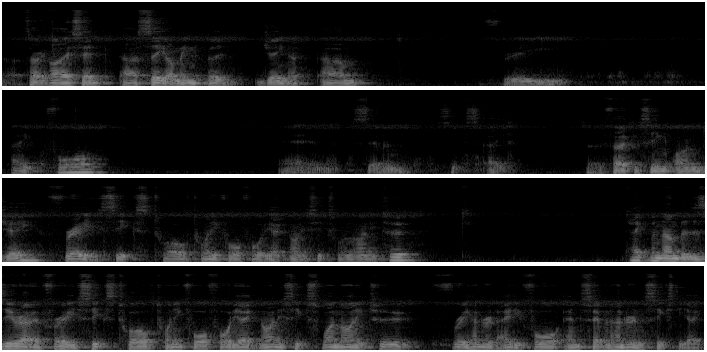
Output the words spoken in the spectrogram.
uh, sorry, like I said uh, C, I mean the G Um, 3, eight, four, and seven, six, eight. So focusing on G, 3, 6, 12, 24, 48, 96, 192. Take the numbers 0, 3, 6, 12, 24, 48, 96, 192, 384 and 768.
